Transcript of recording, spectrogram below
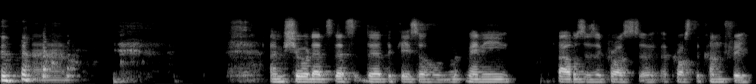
um, I'm sure that's that's the, the case of many spouses across uh, across the country.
